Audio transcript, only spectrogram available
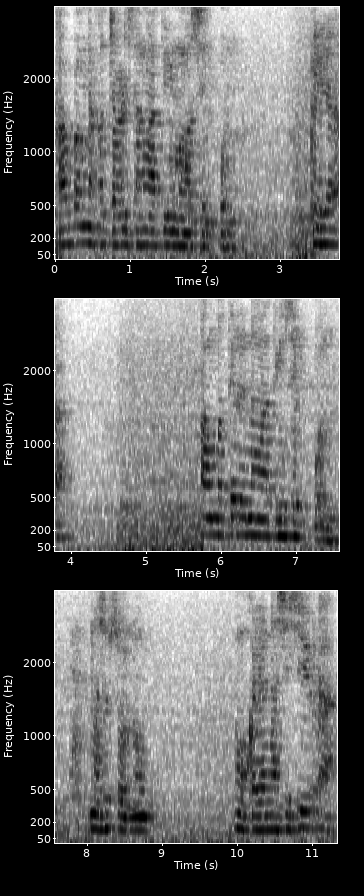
habang nakacharge ang ating mga cellphone. Kaya, ang battery ng ating cellphone nasusunog o kaya nasisira.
